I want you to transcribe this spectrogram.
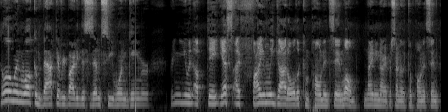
Hello and welcome back, everybody. This is MC1 Gamer bringing you an update. Yes, I finally got all the components in. Well, 99% of the components in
